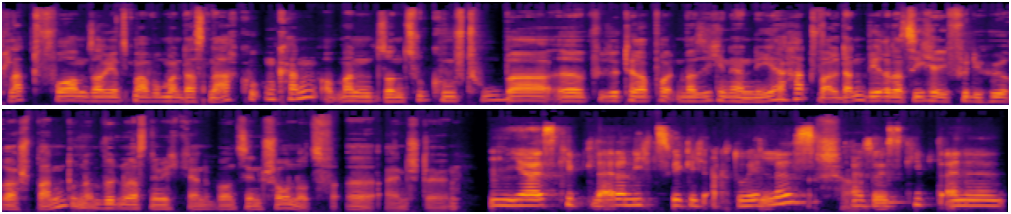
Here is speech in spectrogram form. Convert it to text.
Plattform, sage ich jetzt mal, wo man das nachgucken kann, ob man so einen Zukunft Huber äh, Physiotherapeuten bei sich in der Nähe hat? Weil dann wäre das sicherlich für die Hörer spannend und dann würden wir das nämlich gerne bei uns in den Shownotes äh, einstellen. Ja, es gibt leider nichts wirklich Aktuelles. Schade. Also es gibt eine,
